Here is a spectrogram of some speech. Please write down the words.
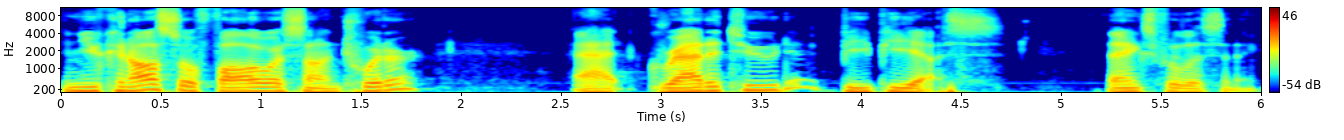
And you can also follow us on Twitter at gratitudebps. Thanks for listening.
